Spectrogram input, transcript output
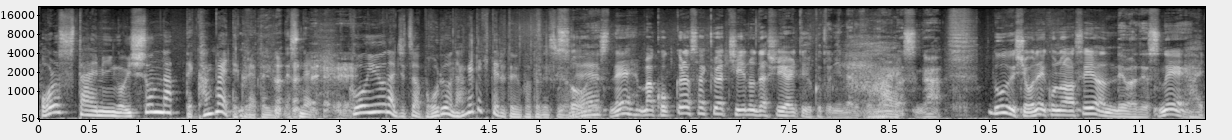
下ろすタイミングを一緒になって考えてくれというですね、こういうような実はボールを投げてきてるということですよね。そうですね。まあ、ここから先は知恵の出し合いということになると思いますが、はい、どうでしょうね、この ASEAN ではですね、はい、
